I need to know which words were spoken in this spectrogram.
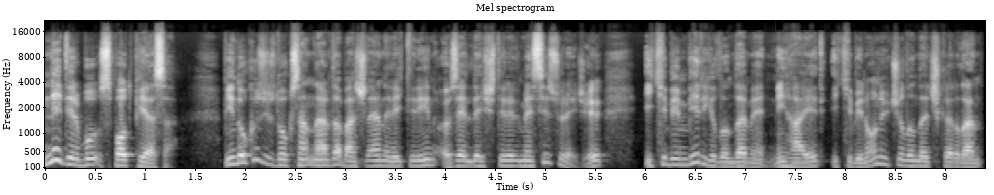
Nedir bu spot piyasa? 1990'larda başlayan elektriğin özelleştirilmesi süreci 2001 yılında ve nihayet 2013 yılında çıkarılan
